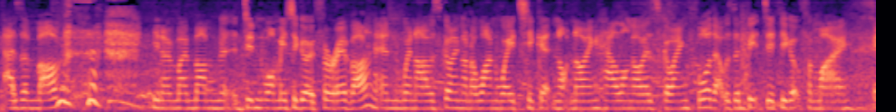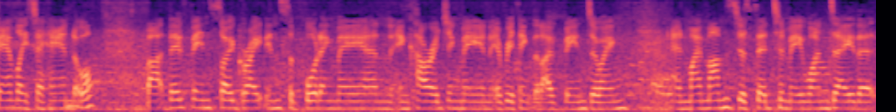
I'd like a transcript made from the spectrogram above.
as a mum, you know, my mum didn't want me to go forever. And when I was going on a one way ticket, not knowing how long I was going for, that was a bit difficult for my family to handle. But they've been so great in supporting me and encouraging me in everything that I've been doing. And my mum's just said to me one day that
